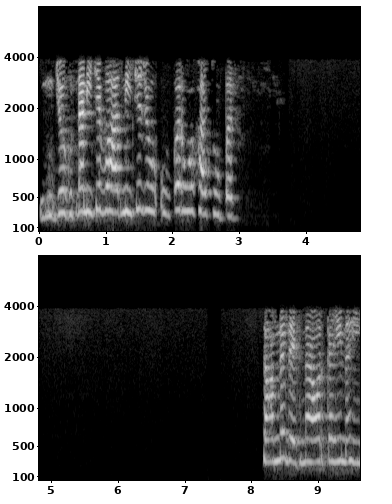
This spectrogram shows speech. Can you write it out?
जो घुटना नीचे वो हाथ नीचे जो ऊपर वो हाथ ऊपर। सामने देखना है और कहीं नहीं।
